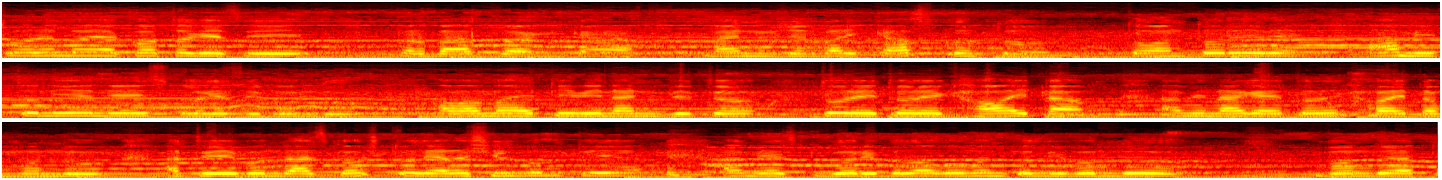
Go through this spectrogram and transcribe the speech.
তোরে লয়া কত গেছি? তোর বাপ জঙ্কা মানুষের বাড়ি কাজ করতো। তখন তোরে আমি তো নিয়ে নিয়ে স্কুলে গেছি, বন্ধু। আমার মায়ের টিভি নাইন দিত তোরে তোরে খাওয়াইতাম। আমি না গায়ে তোরে খাওয়াইতাম, বন্ধু। আর তুই এই বন্ধু আজকে অস্ট্রেলিয়ার শিল্পপতি আমি আজকে গরিব অপমান করলি, বন্ধু। বন্ধু, এত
